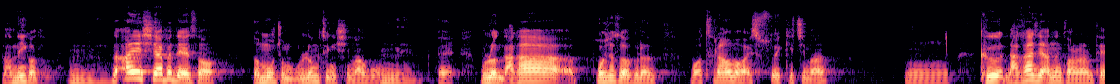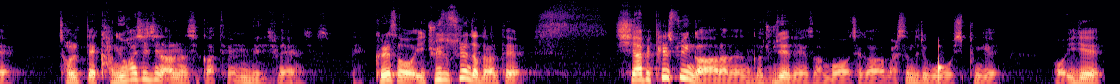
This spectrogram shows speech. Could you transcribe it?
나뉘거든요. 음. 근데 아예 시합에 대해서 너무 좀 울렁증이 심하고 음. 네. 네, 물론 나가 보셔서 그런 뭐 트라우마가 있을 수도 있겠지만 음, 그 나가지 않는 관원한테 절대 강요하시진 않으실 것 같아요. 네. 네. 네. 네. 그래서 이 주짓수 수련자들한테 시합이 필수인가라는 음. 그 주제에 대해서 한번 제가 말씀드리고 싶은 게 어, 이게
